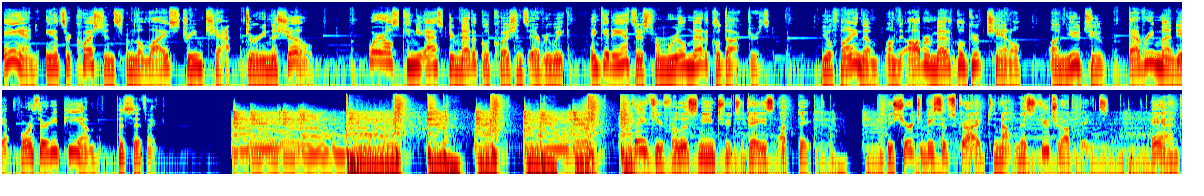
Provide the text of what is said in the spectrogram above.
and answer questions from the live stream chat during the show. Where else can you ask your medical questions every week and get answers from real medical doctors? You'll find them on the Auburn Medical Group channel on YouTube every Monday at 4:30 p.m. Pacific. Thank you for listening to today's update. Be sure to be subscribed to not miss future updates and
